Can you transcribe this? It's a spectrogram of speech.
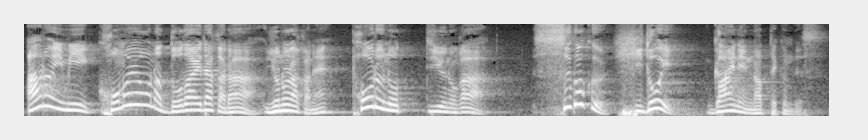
ある意味このような土台だから世の中ねポルノっていうのがすごくひどい概念になっていくんです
